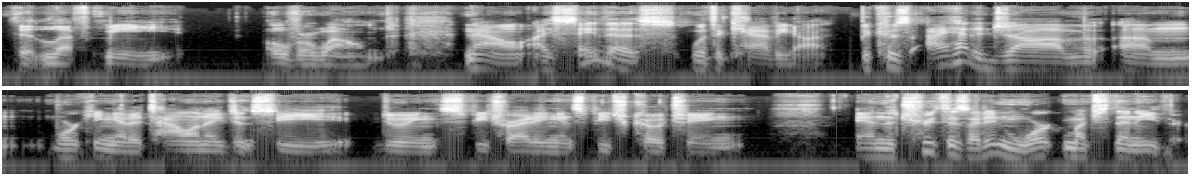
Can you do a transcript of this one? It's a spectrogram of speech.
that left me overwhelmed. Now, I say this with a caveat because I had a job um, working at a talent agency doing speech writing and speech coaching, and the truth is, I didn't work much then either.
